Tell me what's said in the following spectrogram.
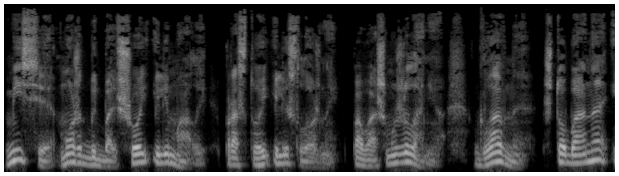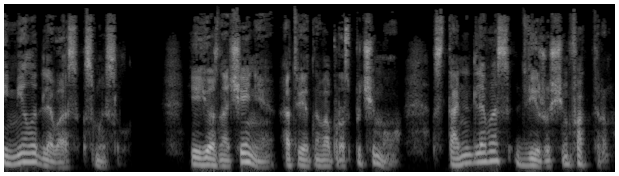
Миссия может быть большой или малой, простой или сложной, по вашему желанию. Главное, чтобы она имела для вас смысл. Ее значение, ответ на вопрос «почему», станет для вас движущим фактором.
